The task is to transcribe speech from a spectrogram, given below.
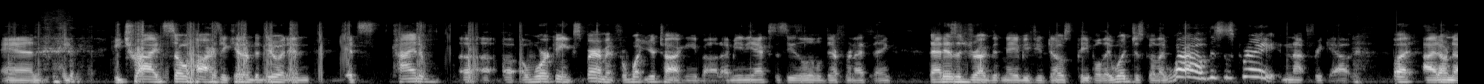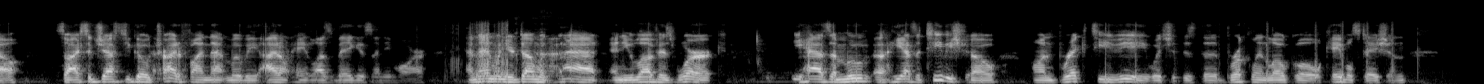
and he, he tried so hard to get him to do it and it's kind of a, a, a working experiment for what you're talking about i mean the ecstasy is a little different i think that is a drug that maybe if you dose people they would just go like wow this is great and not freak out. But i don't know. So i suggest you go try to find that movie i don't hate las vegas anymore. And then when you're done with that and you love his work he has a move uh, he has a TV show on BRIC TV, which is the Brooklyn local cable station,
